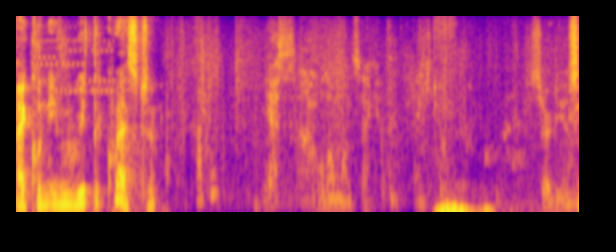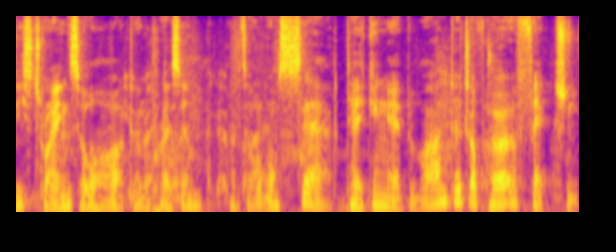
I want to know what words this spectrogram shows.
I couldn't even read the question. Yes. hold on one second. Thank you. Sir, do you She's trying so hard to impress him. I That's five. almost sad. Taking advantage of her affection.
